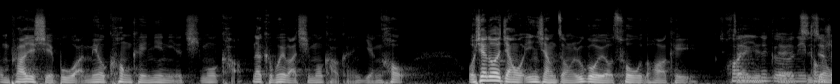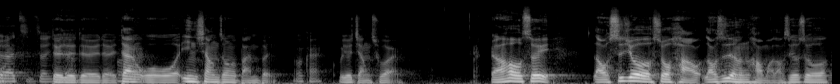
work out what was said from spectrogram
我们 project 写不完，没有空可以念你的期末考，那可不可以把期末考可能延后？我现在都在讲我印象中，如果有错误的话，可以欢迎那个你同学来指正。对对对对对，但我我印象中的版本。，OK，我就讲出来。然后，所以老师就说好，老师人很好嘛，老师就说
